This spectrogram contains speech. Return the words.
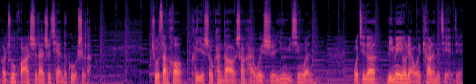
和朱华时代之前的故事了。初三后可以收看到上海卫视英语新闻，我记得里面有两位漂亮的姐姐，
